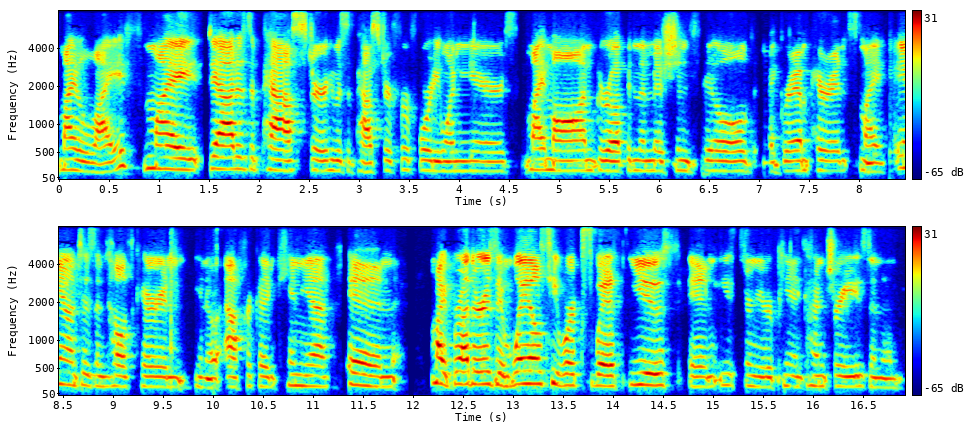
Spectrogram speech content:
my life. My dad is a pastor. He was a pastor for 41 years. My mom grew up in the mission field. My grandparents, my aunt is in healthcare in, you know, Africa and Kenya. And my brother is in Wales. He works with youth in Eastern European countries. And then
